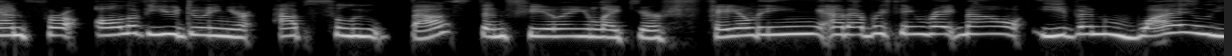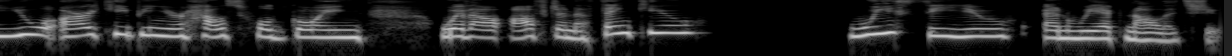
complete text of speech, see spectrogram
And for all of you doing your absolute best and feeling like you're failing at everything right now, even while you are keeping your household going without often a thank you, we see you and we acknowledge you.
